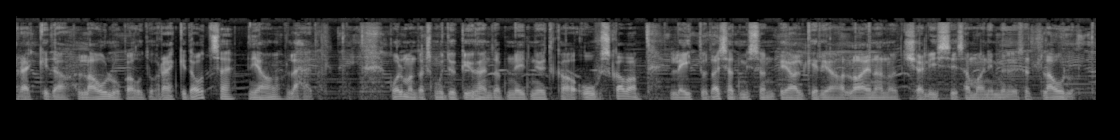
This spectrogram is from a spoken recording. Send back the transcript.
rääkida laulu kaudu, rääkida otse ja lähedalt kolmandaks muidugi ühendab neid nüüd ka uus kava, leitud asjad, mis on pealkirja laenanud Chalice'i samanimeliselt laulult.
